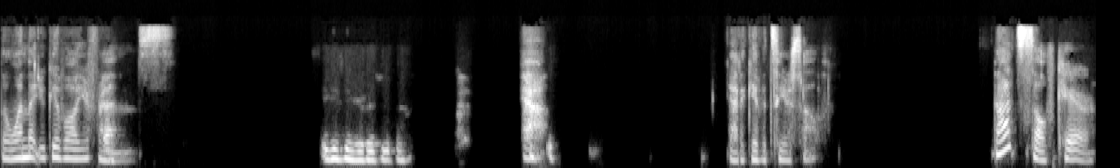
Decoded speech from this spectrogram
The one that you give all your friends. Easier to do that. Yeah. got to give it to yourself. That's self care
